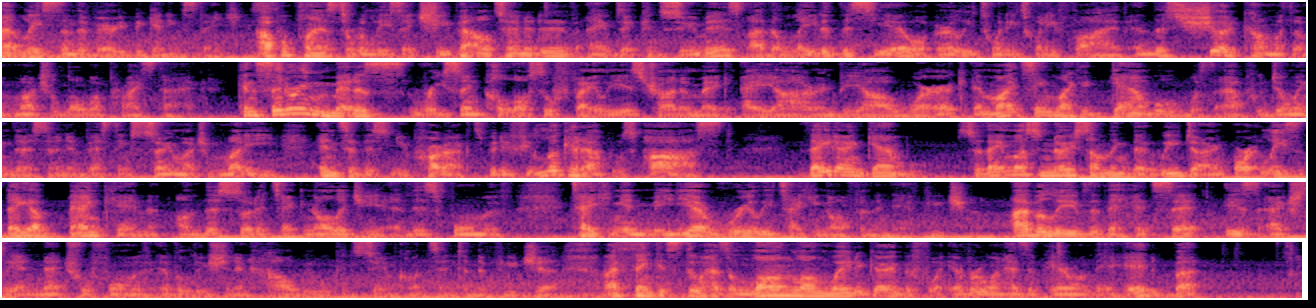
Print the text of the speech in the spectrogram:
at least in the very beginning stages. Apple plans to release a cheaper alternative aimed at consumers either later this year or early 2025, and this should come with a much lower price tag. Considering Meta's recent colossal failures trying to make AR and VR work, it might seem like a gamble with Apple doing this and investing so much money into this new product. But if you look at Apple's past, they don't gamble. So they must know something that we don't, or at least they are banking on this sort of technology and this form of taking in media really taking off in the near future. I believe that the headset is actually a natural form of evolution in how we will consume content in the future. I think it still has a long, long way to go before everyone has a pair on their head, but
